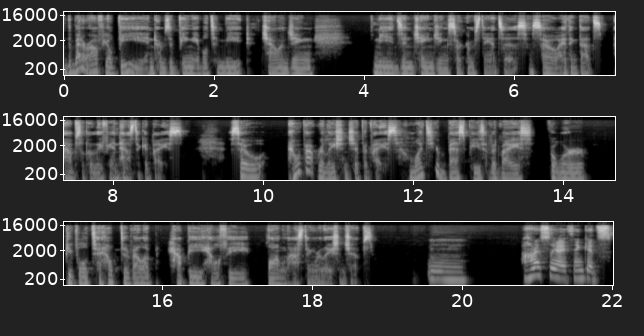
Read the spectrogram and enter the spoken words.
the better off you'll be in terms of being able to meet challenging needs and changing circumstances. So I think that's absolutely fantastic advice. So how about relationship advice? What's your best piece of advice for people to help develop happy, healthy, long lasting relationships? Mm, honestly, I think it's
